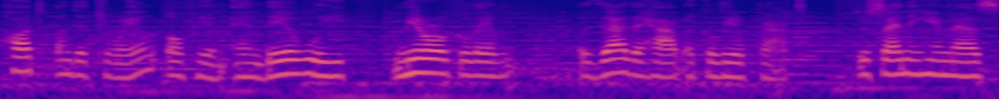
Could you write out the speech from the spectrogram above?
hot on the trail of him and Daily Mirror claim that they have a clear path to signing him as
